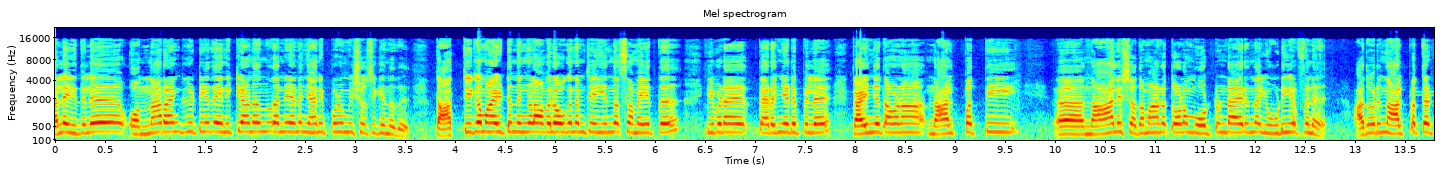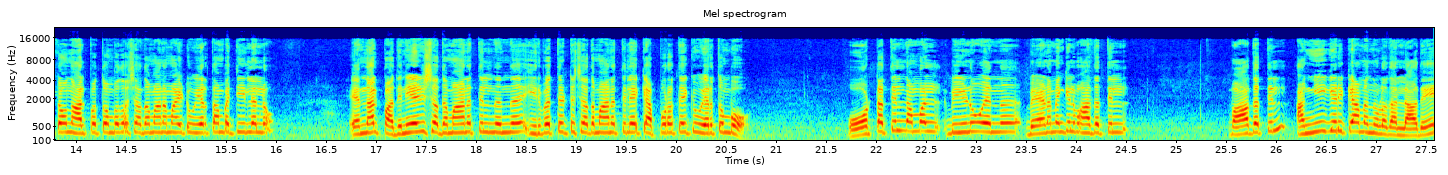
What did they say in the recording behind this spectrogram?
അല്ല ഇതിൽ ഒന്നാം റാങ്ക് കിട്ടിയത് എനിക്കാണെന്ന് തന്നെയാണ് ഞാൻ ഇപ്പോഴും വിശ്വസിക്കുന്നത്. താത്വികമായിട്ട് നിങ്ങൾ അവലോകനം ചെയ്യുന്ന സമയത്ത് ഇവിടെ തെരഞ്ഞെടുപ്പിൽ കഴിഞ്ഞ തവണ നാൽപ്പത്തി നാല് ശതമാനത്തോളം വോട്ടുണ്ടായിരുന്ന യു ഡി എഫിന് അതൊരു നാൽപ്പത്തെട്ടോ നാൽപ്പത്തൊമ്പതോ ശതമാനമായിട്ട് ഉയർത്താൻ പറ്റിയില്ലല്ലോ. എന്നാൽ പതിനേഴ് ശതമാനത്തിൽ നിന്ന് ഇരുപത്തെട്ട് ശതമാനത്തിലേക്ക് അപ്പുറത്തേക്ക് ഉയർത്തുമ്പോൾ ഓട്ടത്തിൽ നമ്മൾ വീണു എന്ന് വേണമെങ്കിൽ വാദത്തിൽ വാദത്തിൽ അംഗീകരിക്കാമെന്നുള്ളതല്ലാതെ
